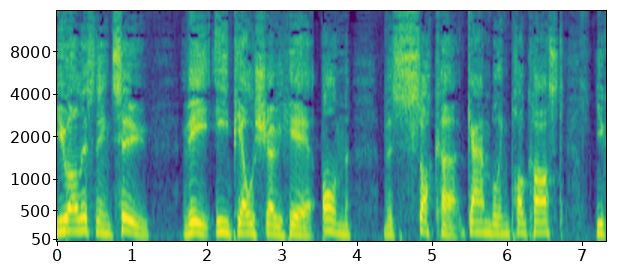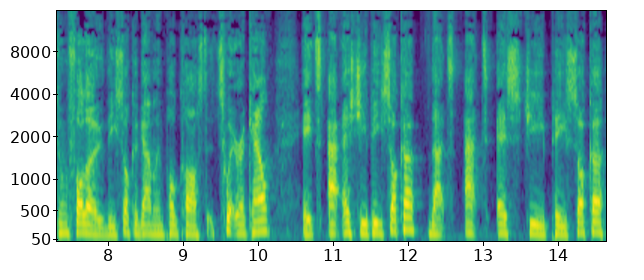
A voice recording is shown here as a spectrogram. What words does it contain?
You are listening to the EPL show here on the Soccer Gambling Podcast. You can follow the Soccer Gambling Podcast Twitter account. It's at SGP Soccer. That's at SGP Soccer.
